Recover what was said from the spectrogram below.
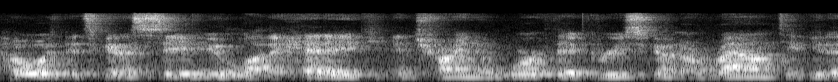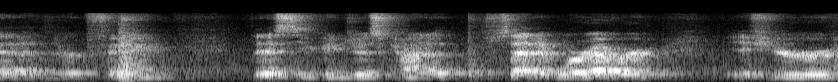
hose. It's going to save you a lot of headache in trying to work that grease gun around to get at a zerk fitting. This you can just kind of set it wherever. If you're,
